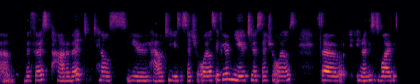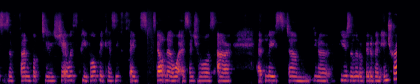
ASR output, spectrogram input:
um, the first part of it tells you how to use essential oils if you're new to essential oils. So, you know, this is why this is a fun book to share with people because if they don't know what essential oils are, at least, um, you know, here's a little bit of an intro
